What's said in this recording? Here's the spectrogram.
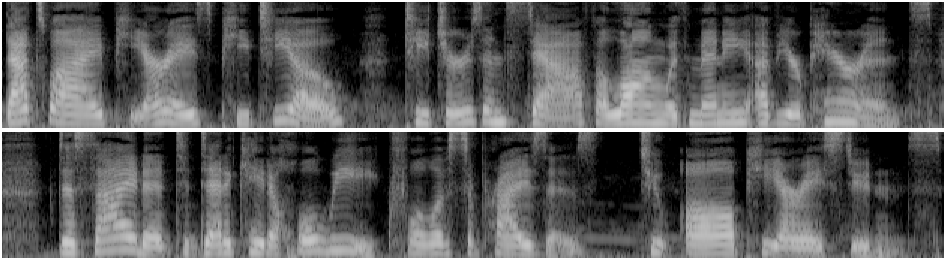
That's why PRA's PTO, teachers, and staff, along with many of your parents, decided to dedicate a whole week full of surprises to all PRA students.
